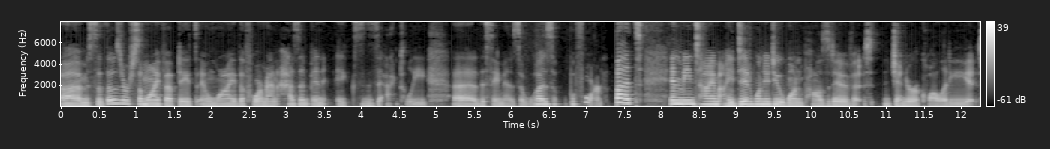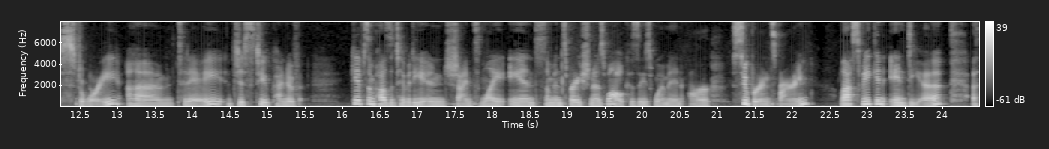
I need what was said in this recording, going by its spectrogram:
Um, so, those are some life updates and why the format hasn't been exactly uh, the same as it was before. But in the meantime, I did want to do one positive gender equality story um, today just to kind of give some positivity and shine some light and some inspiration as well because these women are super inspiring. Last week in India, a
